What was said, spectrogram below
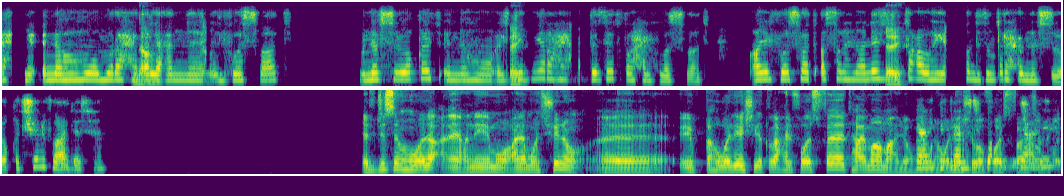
أحكي إنه هو مو راح نعم. يطلع عنا الفوسفات. ونفس الوقت إنه ال kidney راح يحفزها تطرح الفوسفات. أنا الفوسفات أصلا هنا ليش. تطلع وهي أصلا تنطرح بنفس الوقت؟ شنو فائدتها؟ الجسم هو لا يعني مو على مود شنو آه يبقى هو ليش يطرح الفوسفات؟ هاي ما معلومة يعني هو ليش هو فوسفات؟ يعني؟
